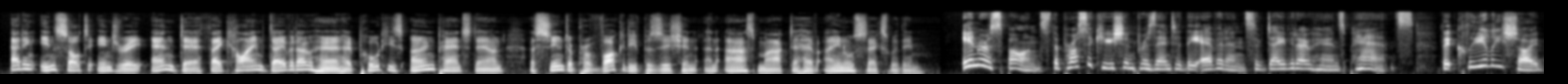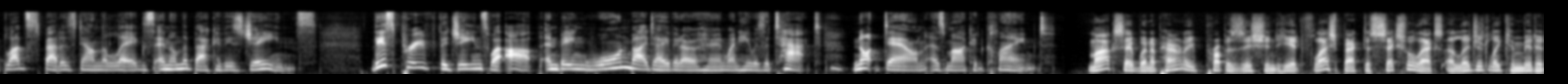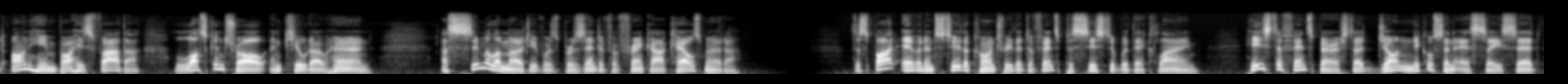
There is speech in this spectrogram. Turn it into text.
Adding insult to injury and death, they claimed David O'Hearn had pulled his own pants down, assumed a provocative position, and asked Mark to have anal sex with him. In response, the prosecution presented the evidence of David O'Hearn's pants that clearly showed blood spatters down the legs and on the back of his jeans. This proved the jeans were up and being worn by David O'Hearn when he was attacked, not down as Mark had claimed. Mark said when apparently propositioned, he had flashed back to sexual acts allegedly committed on him by his father, lost control, and killed O'Hearn. A similar motive was presented for Frank Arkell's murder. Despite evidence to the contrary, the defence persisted with their claim. His defence barrister, John Nicholson SC, said,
